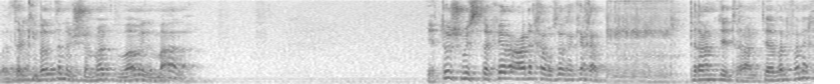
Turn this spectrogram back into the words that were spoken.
אבל אתה קיבלת נשמה גבוהה מלמעלה. יתוש מסתכל עליך ועושה לך ככה, טרנטה טרנטה, אבל לפניך.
